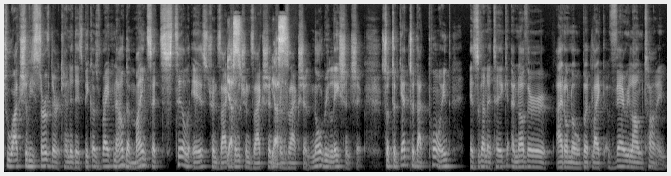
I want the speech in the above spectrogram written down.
to actually serve their candidates because right now the mindset still is transaction, yes. transaction, yes. transaction, no relationship. So to get to that point, it's gonna take another, I don't know, but like a very long time.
